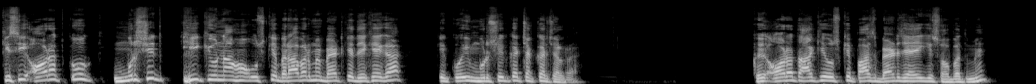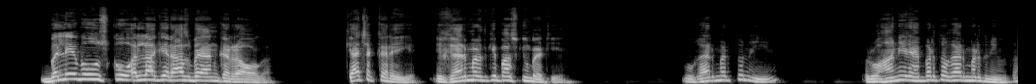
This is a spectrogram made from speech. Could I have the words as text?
کسی عورت کو مرشد ہی کیوں نہ ہو، اس کے برابر میں بیٹھ کے دیکھے گا کہ کوئی مرشد کا چکر چل رہا ہے۔ کوئی عورت آ کے اس کے پاس بیٹھ جائے گی صحبت میں، بھلے وہ اس کو اللہ کے راز بیان کر رہا ہوگا۔ کیا چکر ہے یہ؟ یہ غیر مرد کے پاس کیوں بیٹھی ہے؟ وہ غیر مرد تو نہیں ہے۔ روحانی رہبر تو غیر مرد نہیں ہوتا۔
